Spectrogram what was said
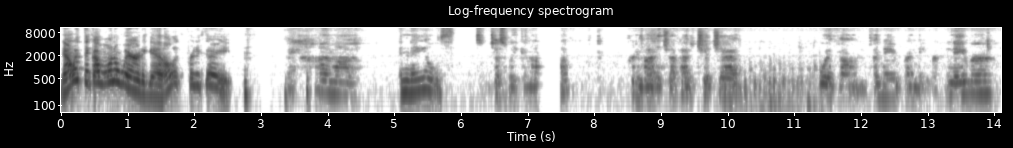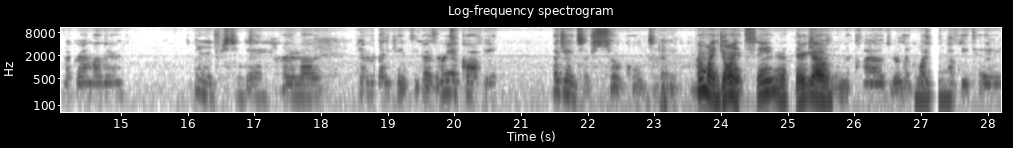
Now I think I want to wear it again. I look pretty great. I'm uh, And nails. just waking up. Pretty much. I've had a chit chat with um, a neighbor, a neighbor, a neighbor, my grandmother. It's been an interesting day. I'm uh, gonna medicate you guys. I already had coffee. My joints are so cold today. Oh my joints. See? There you go. In the clouds, you're like white puffy today.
